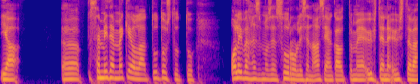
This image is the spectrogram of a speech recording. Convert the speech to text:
Ja se, miten mekin ollaan tutustuttu, oli vähän semmoisen surullisen asian kautta meidän yhteinen ystävä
